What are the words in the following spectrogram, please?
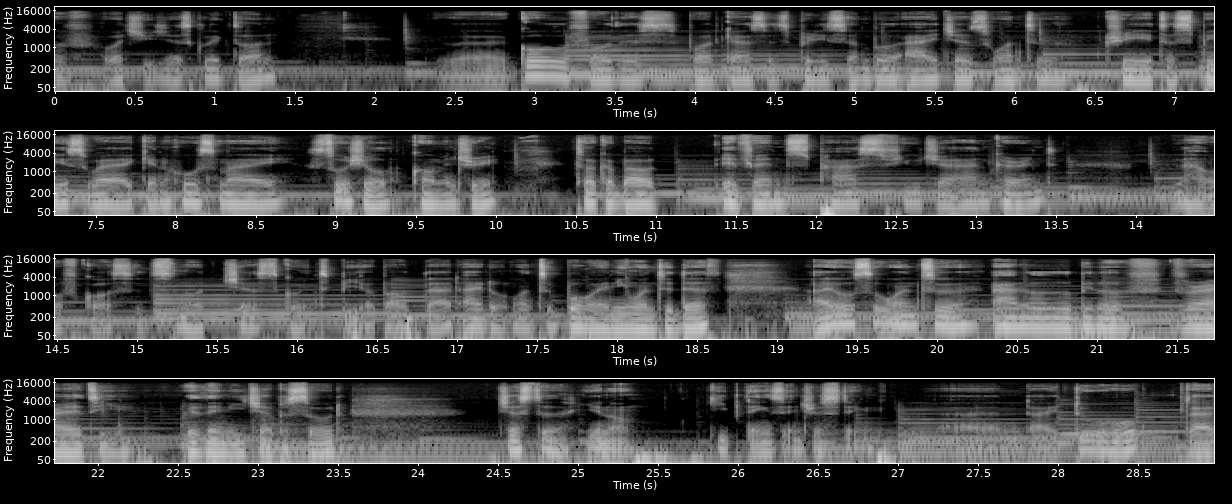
of what you just clicked on. The goal for this podcast is pretty simple. I just want to create a space where I can host my social commentary, talk about events past, future, and current now, of course, it's not just going to be about that. I don't want to bore anyone to death. I also want to add a little bit of variety within each episode just to, you know, keep things interesting. And I do hope that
